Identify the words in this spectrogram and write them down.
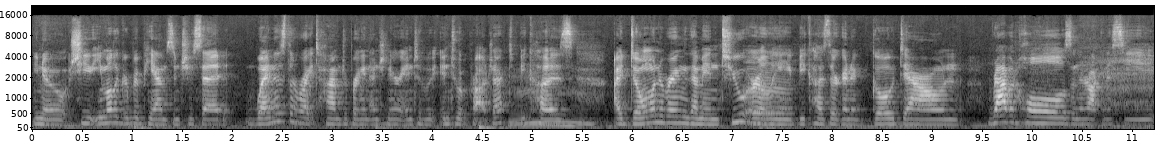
you know, she emailed a group of PMs and she said, when is the right time to bring an engineer into into a project? Because Mm. I don't want to bring them in too early because they're going to go down rabbit holes and they're not going to see,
